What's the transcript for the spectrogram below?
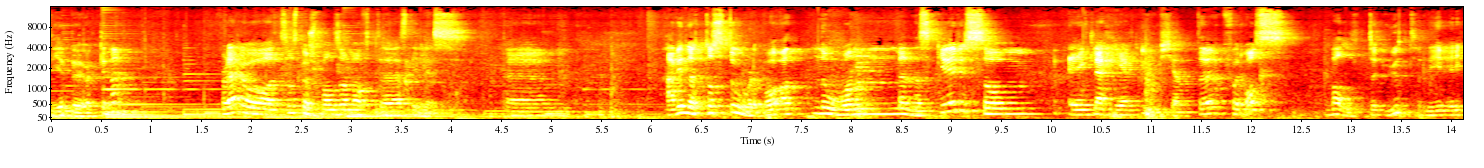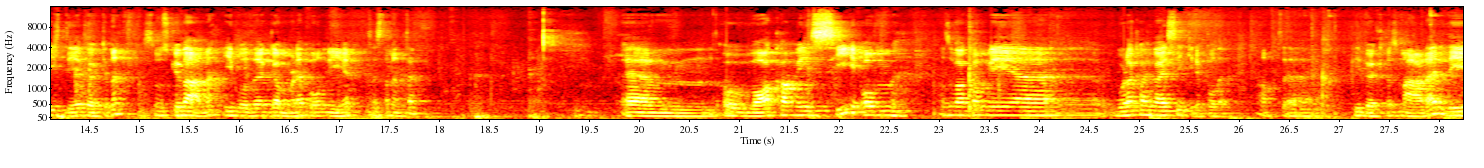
riktige bøkene. For det er jo et sånt spørsmål som ofte stilles. Um, er vi nødt til å stole på at noen mennesker som egentlig er helt ukjente for oss, valgte ut de riktige bøkene som skulle være med i både Gamle og Nye testamentet? Um, og hva kan vi si om Altså hva kan vi uh, Hvordan kan vi være sikre på det? At uh, de bøkene som er der, de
